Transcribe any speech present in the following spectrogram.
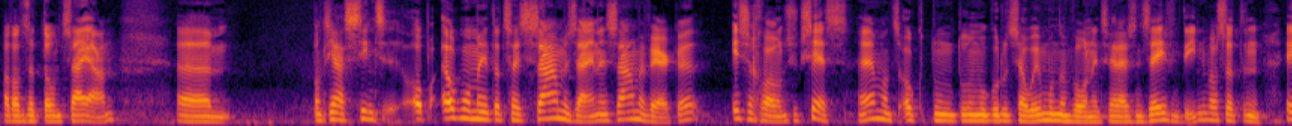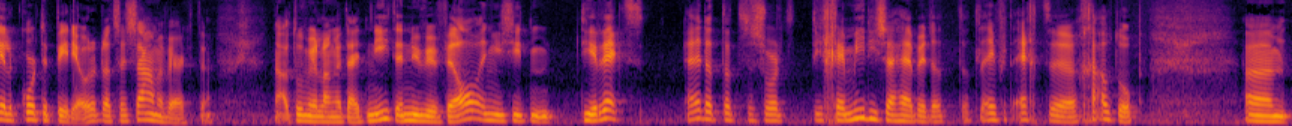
althans, dat toont zij aan. Ehm, want ja, sinds op elk moment dat zij samen zijn en samenwerken, is er gewoon succes. Hè? Want ook toen, toen Muguruza Wimbledon won in 2017, was dat een hele korte periode dat zij samenwerkten. Nou, toen weer lange tijd niet en nu weer wel. En je ziet direct hè, dat, dat een soort, die chemie die ze hebben, dat, dat levert echt uh, goud op. Um,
